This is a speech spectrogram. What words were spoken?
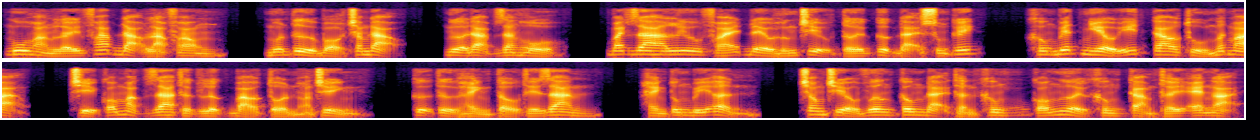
ngu hoàng lấy pháp đạo là phong, muốn từ bỏ trăm đạo, ngựa đạp giang hồ, bách gia lưu phái đều hứng chịu tới cực đại xung kích, không biết nhiều ít cao thủ mất mạng, chỉ có mặc gia thực lực bảo tồn hoàn chỉnh, cự tử hành tẩu thế gian, hành tung bí ẩn, trong triều vương công đại thần không có người không cảm thấy e ngại.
